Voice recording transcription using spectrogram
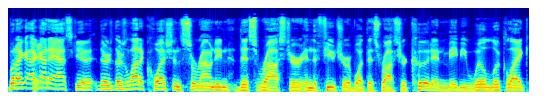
but I, I got to ask you, there's there's a lot of questions surrounding this roster and the future of what this roster could and maybe will look like.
